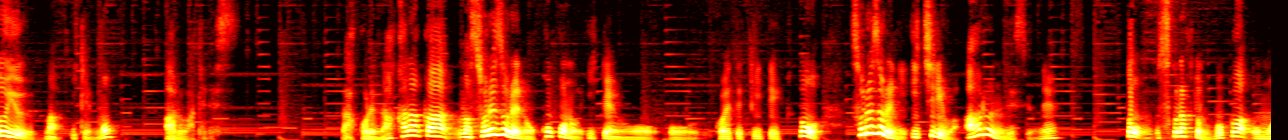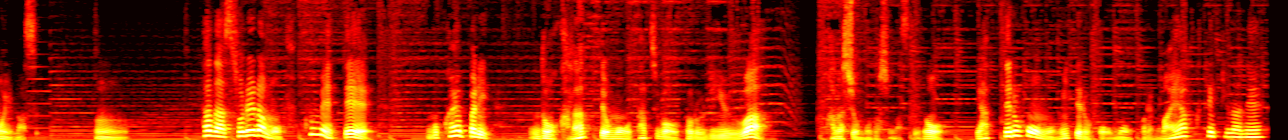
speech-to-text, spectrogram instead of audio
という、まあ、意見もあるわけです。だこれなかなか、まあ、それぞれの個々の意見をこうやって聞いていくと、それぞれに一理はあるんですよね。と、少なくとも僕は思います。うん。ただ、それらも含めて、僕はやっぱりどうかなって思う立場を取る理由は、話を戻しますけど、やってる方も見てる方も、これ麻薬的なね、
